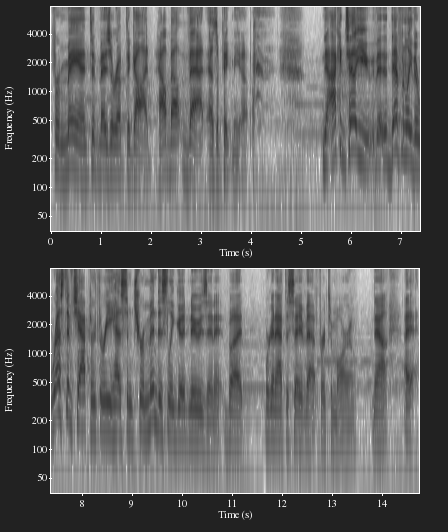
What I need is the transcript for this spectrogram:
for man to measure up to God. How about that as a pick me up? now, I can tell you that definitely the rest of chapter three has some tremendously good news in it, but we're going to have to save that for tomorrow. Now, I,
